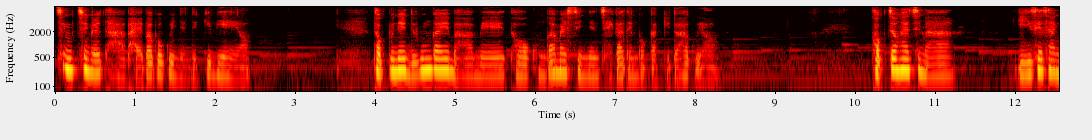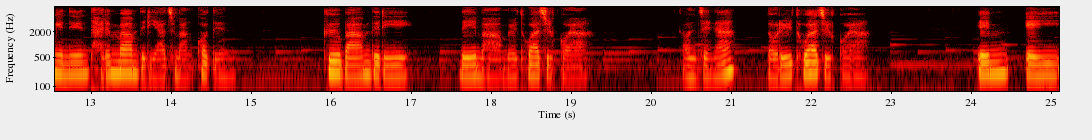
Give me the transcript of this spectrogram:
층층을 다 밟아보고 있는 느낌이에요. 덕분에 누군가의 마음에 더 공감할 수 있는 제가 된 것 같기도 하고요. 걱정하지 마. 이 세상에는 다른 마음들이 아주 많거든. 그 마음들이 내 마음을 도와줄 거야. 언제나 너를 도와줄 거야. M A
